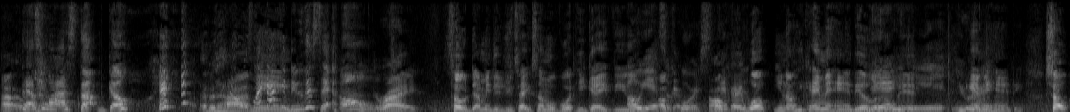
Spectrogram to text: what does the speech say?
I, That's why I stopped going. I was I like, I can do this at home. Right. So, I mean, did you take some of what he gave you? Oh, yes, of course, Okay, definitely. well, you know, he came in handy a Yeah, little he bit. did. He You're came in handy. So,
